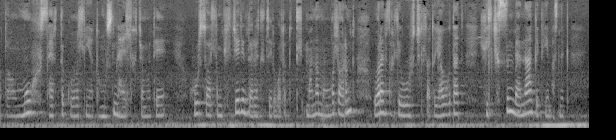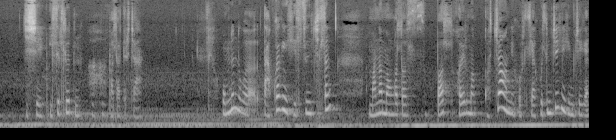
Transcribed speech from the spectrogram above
одоо мөнх сардаг уулын одоо мөс нь хайлах ч юм уу те хөрс болон бэлчээрийн доройтол зэрэг бол одоо манай Монгол оронд уур амьсгалын өөрчлөлт одоо явагдаад эхэлчихсэн байна гэдгийг бас нэг жишээ илэрлүүд нь болоод ирж байгаа. Өмнө нь нөгөө давкагийн хэлсэнчлэн манай Монгол улс бол 2030 оны хүртэл яг хүлэмжийн хэмжээгээ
